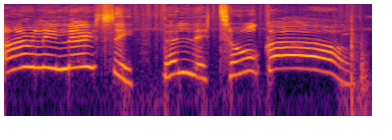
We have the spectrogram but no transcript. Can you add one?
only Lucy, the little girl.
